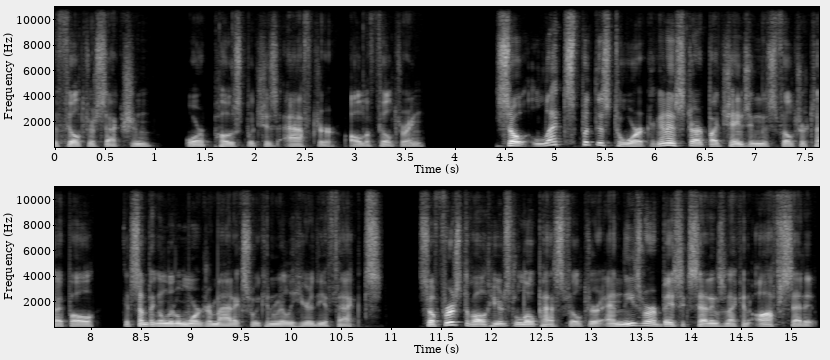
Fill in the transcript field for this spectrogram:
the filter section or post, which is after all the filtering. So let's put this to work. I'm going to start by changing this filter type. I'll get something a little more dramatic so we can really hear the effects. So first of all, here's the low pass filter, and these are our basic settings, and I can offset it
